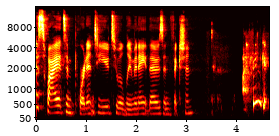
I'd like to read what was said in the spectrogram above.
us why it's important to you to illuminate those in fiction? I think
